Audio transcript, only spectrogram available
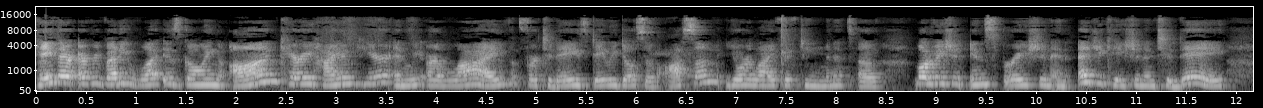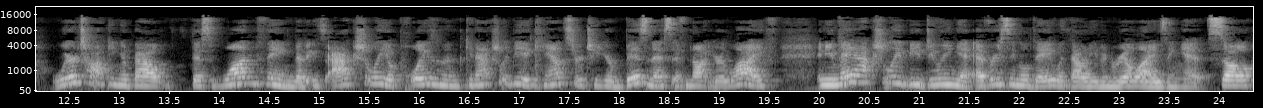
Hey there, everybody. What is going on? Carrie Hyam here, and we are live for today's Daily Dose of Awesome, your live 15 minutes of motivation, inspiration, and education. And today, we're talking about this one thing that is actually a poison and can actually be a cancer to your business, if not your life. And you may actually be doing it every single day without even realizing it. So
